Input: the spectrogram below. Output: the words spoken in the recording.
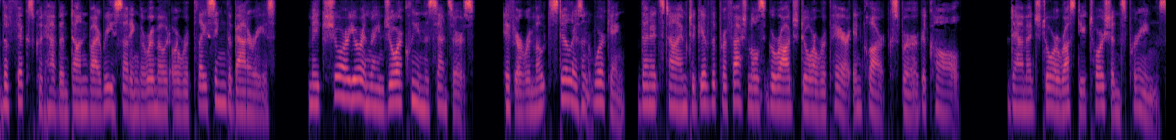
The fix could have been done by resetting the remote or replacing the batteries. Make sure you're in range or clean the sensors. If your remote still isn't working, then it's time to give the professionals garage door repair in Clarksburg a call. Damaged or rusty torsion springs.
